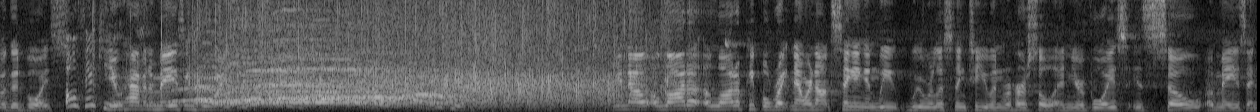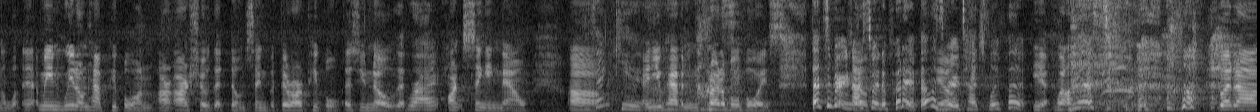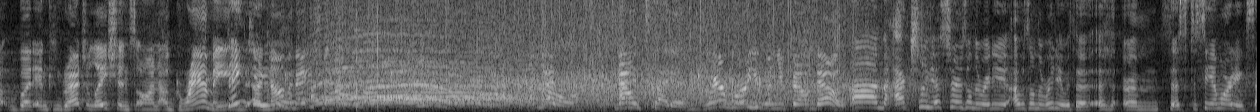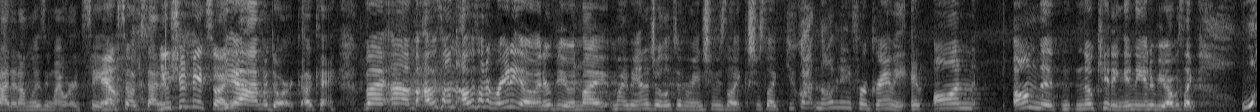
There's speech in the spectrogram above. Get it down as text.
have a good voice. Oh, thank you. You have an amazing voice. Thank you. You know, a lot of a lot of people right now are not singing, and we we were listening to you in rehearsal, and your voice is so amazing. I mean, we don't have people on our, our show that don't sing, but there are people, as you know, that Right. aren't singing now. Uh, thank you. And you have an incredible voice. That's a very nice way to put it. That was Yeah. very tactfully put. Yeah, well, Yes. but uh, but and congratulations on a Grammy, Thank a you. nomination. I know. Now- I'm excited. Where were you when you found out? Um, actually, yesterday I was on the radio. I was on the radio with a, a um, to see. I'm already excited. I'm losing my words. See, Yeah. I'm so excited. You should be excited. Yeah, I'm a dork. Okay, but um, I was on I was on a radio interview, and my my manager looked over me and she was like, she was like, you got nominated for a Grammy, and on on the no kidding in the interview, I was like, wow.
